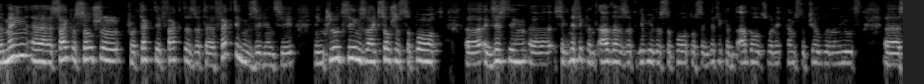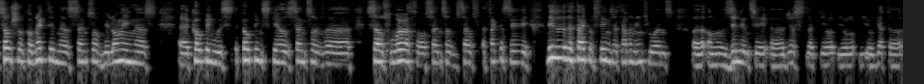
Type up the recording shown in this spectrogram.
the main uh, psychosocial protective factors that are affecting resiliency include things like social support, uh, existing uh, significant others that give you the support or significant adults when it comes to children and youth, uh, social connectedness, sense of belongingness, uh, coping with coping skills, sense of uh, self-worth or sense of self-efficacy. These are the type of things that have an influence on resiliency, just that you'll, you'll, you'll get a,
